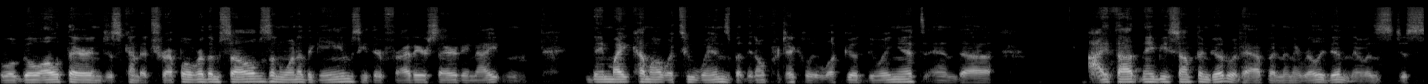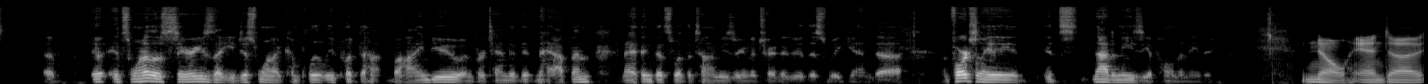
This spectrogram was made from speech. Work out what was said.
will go out there and just kind of trip over themselves in one of the games, either Friday or Saturday night, and they might come out with two wins, but they don't particularly look good doing it. And uh, I thought maybe something good would happen, and it really didn't. It was just it- it's one of those series that you just want to completely put the, behind you and pretend it didn't happen. And I think that's what the Tommies are going to try to do this weekend. Uh, unfortunately, it's not an easy opponent either. No, and uh,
